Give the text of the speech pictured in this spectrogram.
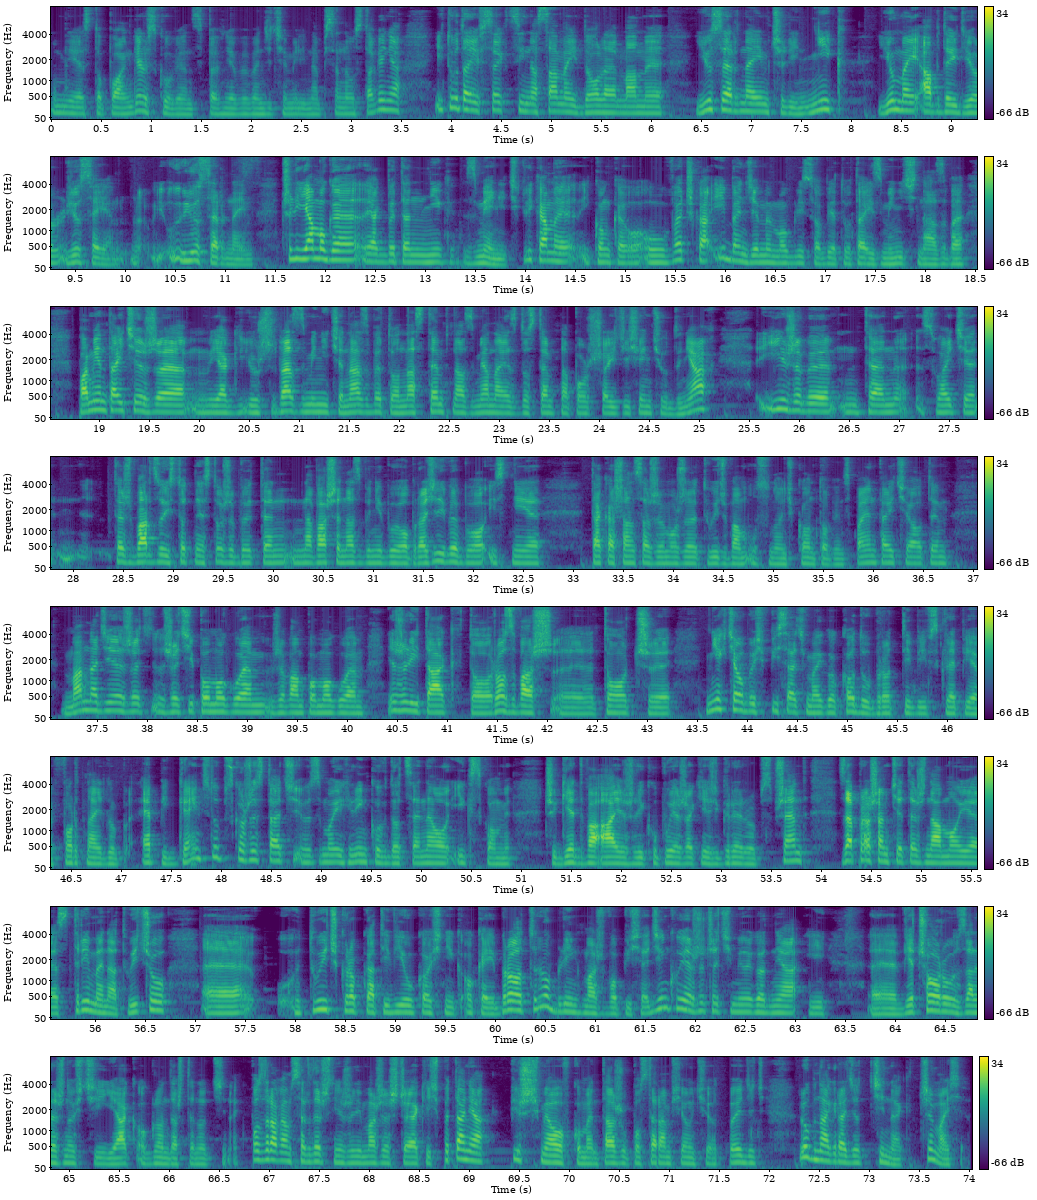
U mnie jest to po angielsku, więc pewnie wy będziecie mieli napisane ustawienia. I tutaj w sekcji na samej dole mamy username, czyli nick. You may update your username, czyli ja mogę jakby ten nick zmienić. Klikamy ikonkę ołóweczka i będziemy mogli sobie tutaj zmienić nazwę. Pamiętajcie, że jak już raz zmienicie nazwę, to następna zmiana jest dostępna po 60 dniach i żeby ten, słuchajcie, też bardzo istotne jest to, żeby ten, na wasze nazwy nie były obraźliwe, bo istnieje taka szansa, że może Twitch wam usunąć konto, więc pamiętajcie o tym. Mam nadzieję, że, że ci pomogłem, że wam pomogłem. Jeżeli tak, to rozważ e, to, czy nie chciałbyś pisać mojego kodu BrodTV w sklepie Fortnite lub Epic Games lub skorzystać z moich linków do Ceneo, XCOM czy G2A, jeżeli kupujesz jakieś gry lub sprzęt. Zapraszam cię też na moje streamy na Twitchu. Twitch.tv ukośnik okbrod lub link masz w opisie. Dziękuję, życzę Ci miłego dnia i e, wieczoru, w zależności jak oglądasz ten odcinek. Pozdrawiam serdecznie, jeżeli masz jeszcze jakieś pytania, pisz śmiało w komentarzu, postaram się Ci odpowiedzieć lub nagrać odcinek. Trzymaj się.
